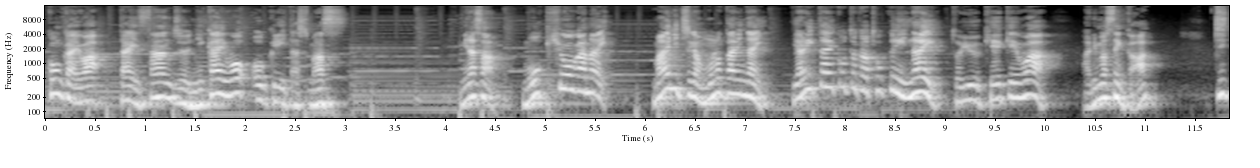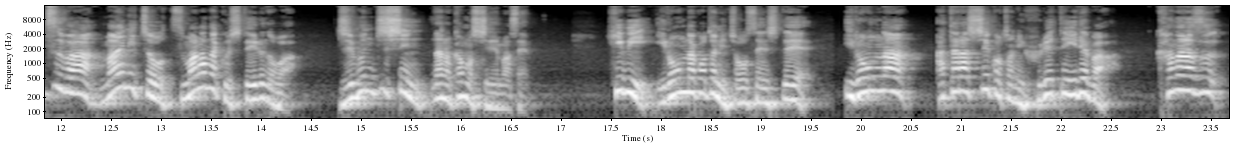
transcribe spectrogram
今回は第32回をお送りいたします。皆さん目標がない。毎日が物足りない。やりたいことが特にない。という経験はありませんか？実は毎日をつまらなくしているのは自分自身なのかもしれません。日々いろんなことに挑戦していろんな新しいことに触れていれば、必ず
